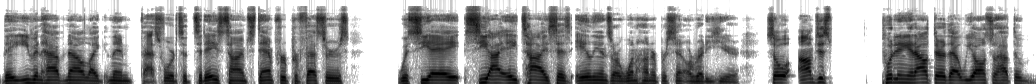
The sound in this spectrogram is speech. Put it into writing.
They even have now, like, and then fast forward to today's time, Stanford professors with CIA CIA ties says aliens are 100% already here. So I'm just putting it out there that we also have to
